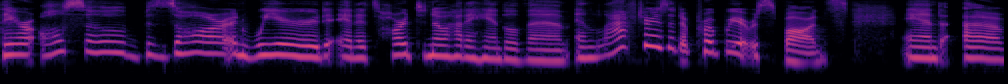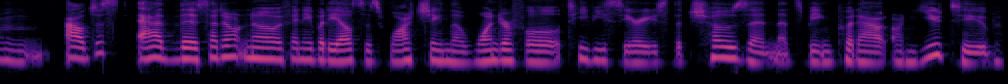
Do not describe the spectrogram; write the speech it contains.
they are also bizarre and weird and it's hard to know how to handle them. And laughter is an appropriate response. And um, i'll just add this. I don't know if anybody else is watching the wonderful tv series the chosen that's being put out on youtube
